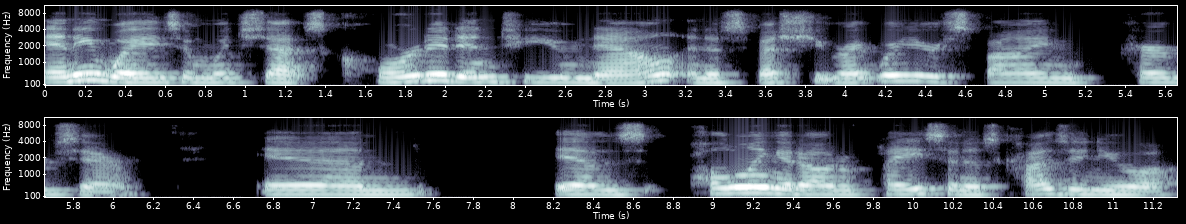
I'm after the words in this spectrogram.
any ways in which that's corded into you now and especially right where your spine curves there and is pulling it out of place and it's causing you a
